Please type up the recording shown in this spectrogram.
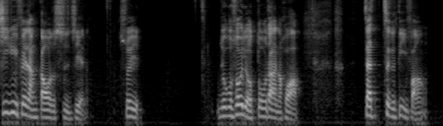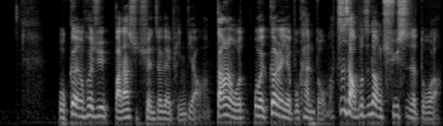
几率非常高的事件，所以如果说有多单的话，在这个地方，我个人会去把它选择给平掉啊。当然我，我我个人也不看多嘛，至少不是那种趋势的多了。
